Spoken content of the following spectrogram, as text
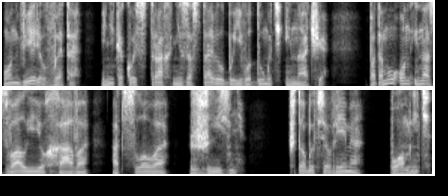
Он верил в это, и никакой страх не заставил бы его думать иначе. Потому он и назвал ее Хава, от слова «жизнь», чтобы все время помнить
